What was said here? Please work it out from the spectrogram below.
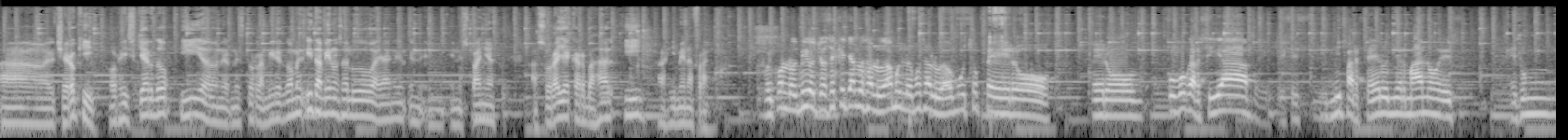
al Cherokee, Jorge Izquierdo y a don Ernesto Ramírez Gómez. Y también un saludo allá en España a Soraya Carvajal y a Jimena Franco. Voy con los míos. Yo sé que ya lo saludamos y lo hemos saludado mucho, pero, pero Hugo García pues, es, mi parcero, es mi hermano, es, es un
